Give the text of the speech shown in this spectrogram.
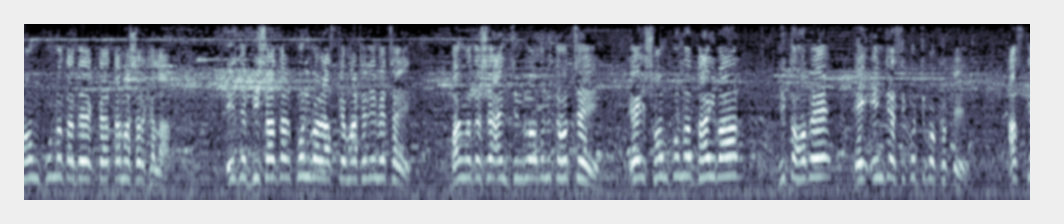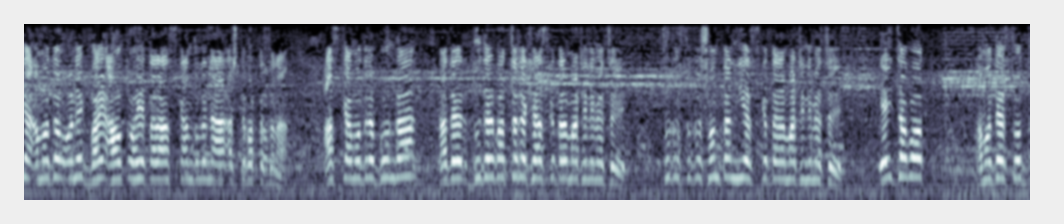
সম্পূর্ণ তাদের একটা তামাশার খেলা। এই যে বিশ হাজার পরিবার আজকে মাঠে নেমেছে, বাংলাদেশে আইন শৃঙ্খলা অবনীত হচ্ছে, এই সম্পূর্ণ দায়ভার নিতে হবে এই এনটিএসসি কর্তৃপক্ষকে। আজকে আমাদের অনেক ভাই আহত হয়ে তারা আজকে আন্দোলনে আসতে পারতেছে না। আজকে আমাদের বোনরা তাদের দুধের বাচ্চা রেখে আজকে তারা মাঠে নেমেছে। ছোট ছোট সন্তান নিয়ে আজকে তারা মাঠে নেমেছে। এই যাবৎ আমাদের চোদ্দ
